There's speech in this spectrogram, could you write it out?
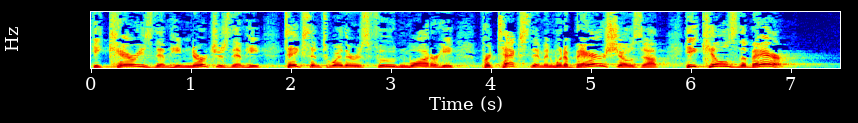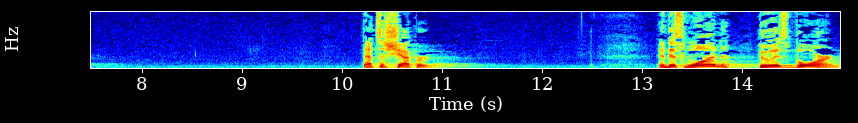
He carries them. He nurtures them. He takes them to where there is food and water. He protects them. And when a bear shows up, he kills the bear. That's a shepherd. And this one who is born,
